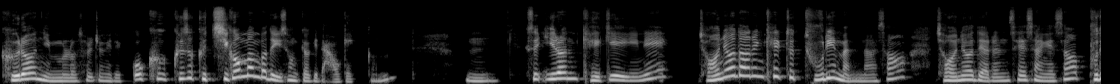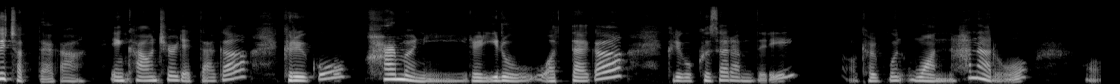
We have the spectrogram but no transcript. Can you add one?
그런 인물로 설정이 됐고 그 그래서 그 직업만 봐도 이 성격이 나오게끔. 음 그래서 이런 개개인의 전혀 다른 캐릭터 둘이 만나서 전혀 다른 세상에서 부딪혔다가 encounter 됐다가 그리고 harmony를 이루었다가 그리고 그 사람들이 어 결국은 one 하나로 어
